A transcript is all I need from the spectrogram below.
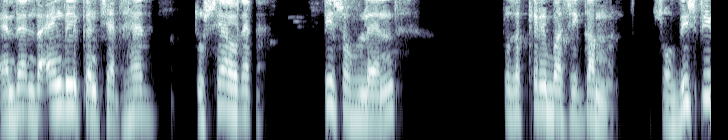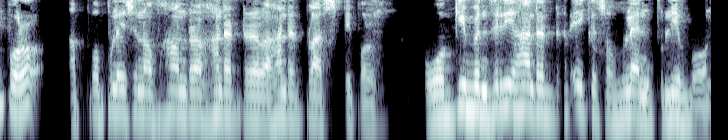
And then the Anglican Church had to sell that piece of land to the Kiribati government. So these people, a population of 100, 100, 100 plus people, were given 300 acres of land to live on.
